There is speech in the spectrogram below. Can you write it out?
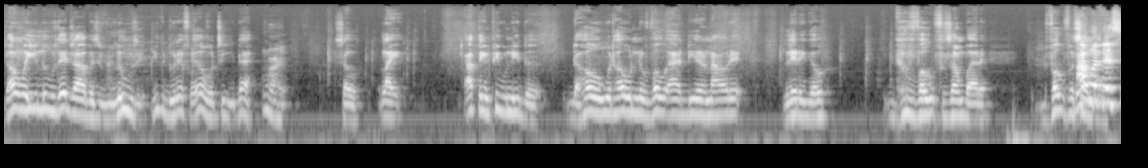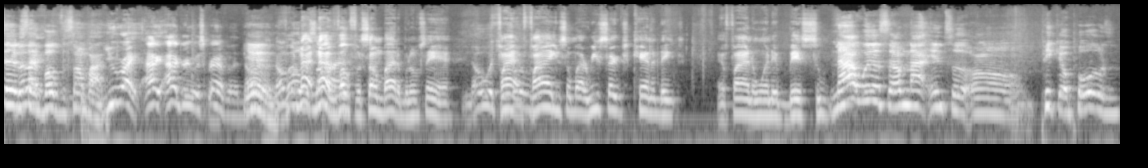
the only way you lose that job is if you lose it. You can do that forever till you die. Right. So, like, I think people need to the whole withholding the vote idea and all that. Let it go. Go vote for somebody. Vote for somebody. I wouldn't somebody. necessarily But say like- vote for somebody. You right. I, I agree with Scrapper. Don't, Yeah. don't Vote- vote not for not somebody. vote for somebody, but I'm saying Know what you find vote. find you somebody, research candidates, and find the one that best suits. Now I will say I'm not into um pick your poison.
